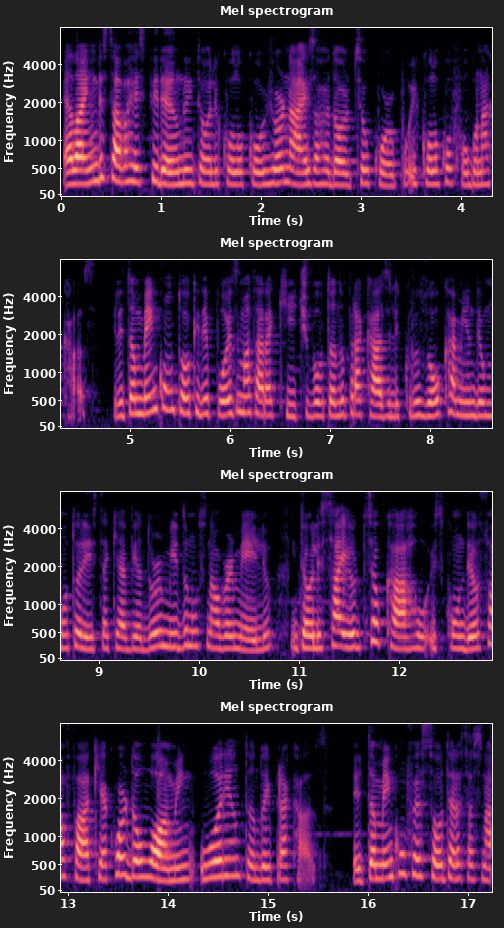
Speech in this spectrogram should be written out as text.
Ela ainda estava respirando, então ele colocou jornais ao redor do seu corpo e colocou fogo na casa. Ele também contou que depois de matar a Kitty, voltando para casa, ele cruzou o caminho de um motorista que havia dormido no sinal vermelho. Então ele saiu do seu carro, escondeu sua faca e acordou o homem, o orientando a ir para casa. Ele também confessou ter assassinado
